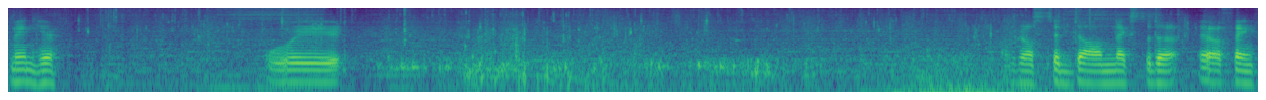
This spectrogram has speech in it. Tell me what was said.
Something followed me in here. Weird. I'm gonna sit down next to the air thing.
